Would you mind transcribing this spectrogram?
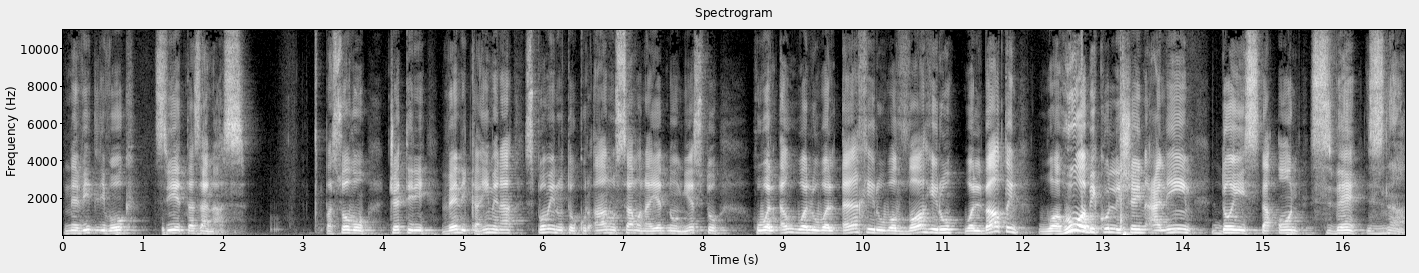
nevidljivog svijeta za nas. Pa su ovo četiri velika imena spomenuta u Kur'anu samo na jednom mjestu. Huwa al-awwalu wal-akhiru wal-zahiru wal-batin wa huwa bi kulli shay'in alim. Doista on sve zna.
